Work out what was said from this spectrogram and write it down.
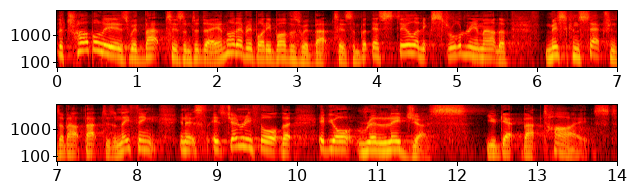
the trouble is with baptism today, and not everybody bothers with baptism, but there's still an extraordinary amount of misconceptions about baptism. They think, you know, it's, it's generally thought that if you're religious, you get baptized.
